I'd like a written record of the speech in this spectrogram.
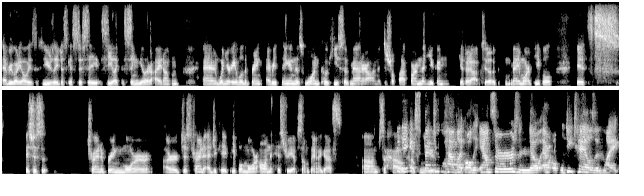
everybody always usually just gets to see see like the singular item. And when you're able to bring everything in this one cohesive manner on the digital platform then you can get it out to many more people. It's it's just trying to bring more or just trying to educate people more on the history of something i guess. Um, so how, they how expect can you, you to have like all the answers and know all the details and like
